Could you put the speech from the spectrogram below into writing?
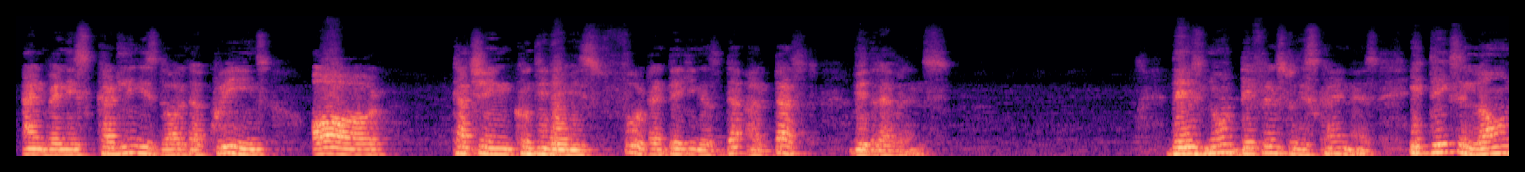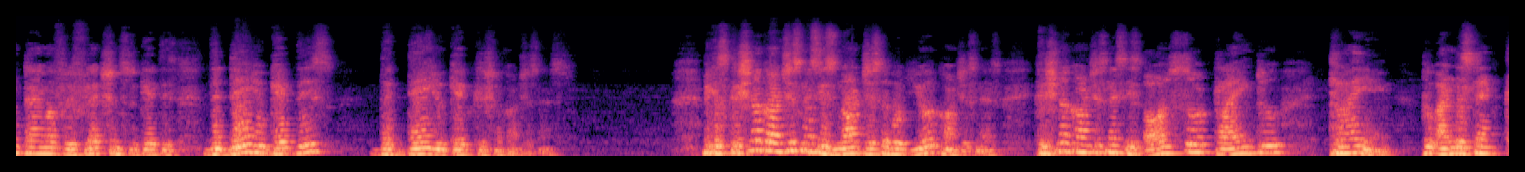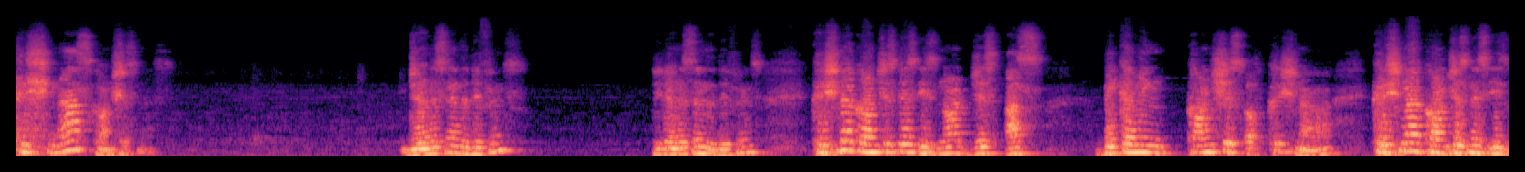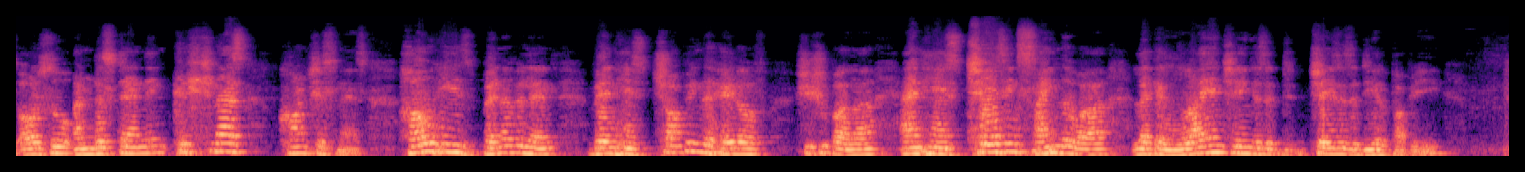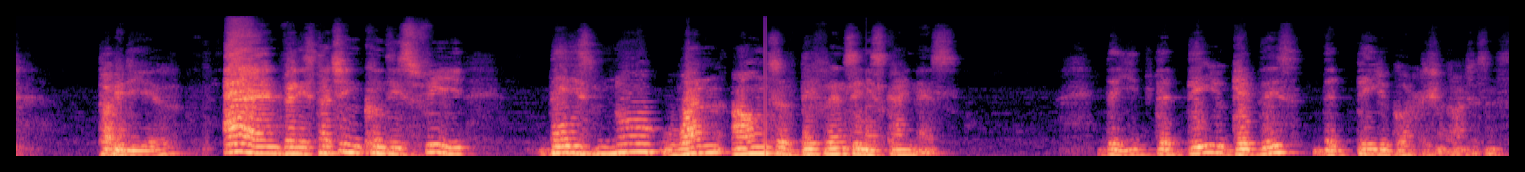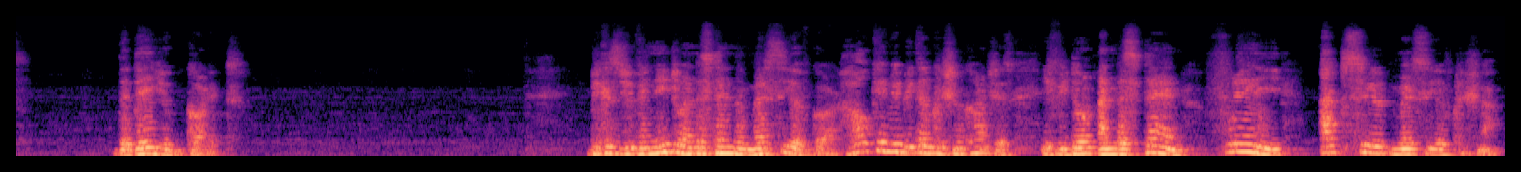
and when he's cuddling his Dwarka queens, or touching Kunti Devi's foot and taking her dust with reverence. There is no difference to this kindness. It takes a long time of reflections to get this. The day you get this, the day you get Krishna consciousness. Because Krishna consciousness is not just about your consciousness. Krishna consciousness is also trying to trying to understand Krishna's consciousness. Do you understand the difference? Do you understand the difference? Krishna consciousness is not just us becoming conscious of Krishna. Krishna consciousness is also understanding Krishna's consciousness. How he is benevolent when he is chopping the head of Shishupala and he is chasing Saindava like a lion chases a, chases a deer puppy, puppy deer. And when he's touching Kunti's feet, there is no one ounce of difference in his kindness. The, the day you get this, the day you got Krishna consciousness. The day you got it. Because you, we need to understand the mercy of God. How can we become Krishna conscious if we don't understand fully absolute mercy of Krishna?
